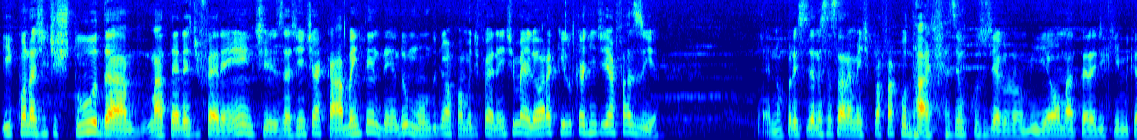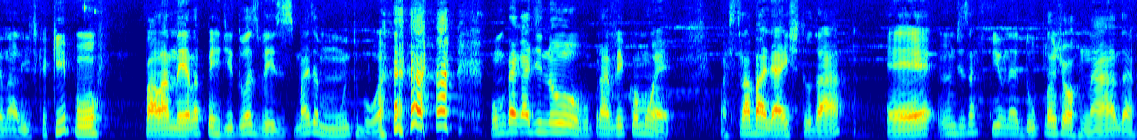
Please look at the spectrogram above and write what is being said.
E quando a gente estuda matérias diferentes, a gente acaba entendendo o mundo de uma forma diferente e melhor aquilo que a gente já fazia. É, não precisa necessariamente para a faculdade fazer um curso de agronomia ou uma matéria de química analítica, que por falar nela perdi duas vezes, mas é muito boa. Vamos pegar de novo para ver como é. Mas trabalhar e estudar é um desafio, né? Dupla jornada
